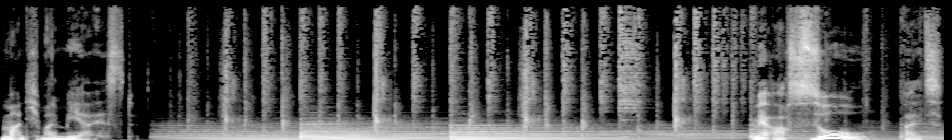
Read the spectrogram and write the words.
manchmal mehr ist. Mehr ach so als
